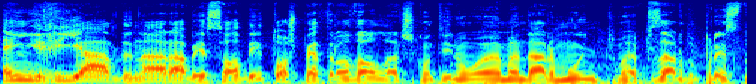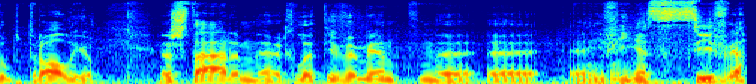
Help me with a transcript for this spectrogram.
em Riad, na Arábia Saudita. Os petrodólares continuam a mandar muito, apesar do preço do petróleo estar eh, relativamente eh, eh, enfim, acessível,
